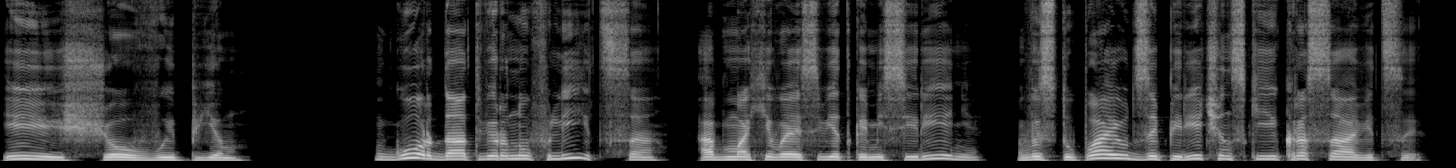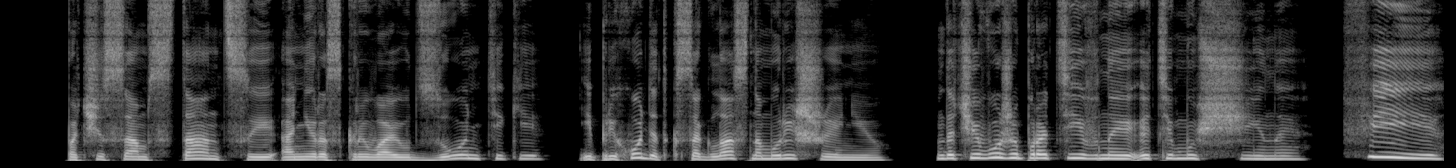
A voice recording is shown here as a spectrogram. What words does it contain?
и еще выпьем. Гордо отвернув лица, обмахиваясь ветками сирени, выступают запереченские красавицы. По часам станции они раскрывают зонтики и приходят к согласному решению. Да чего же противные эти мужчины? Фи!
